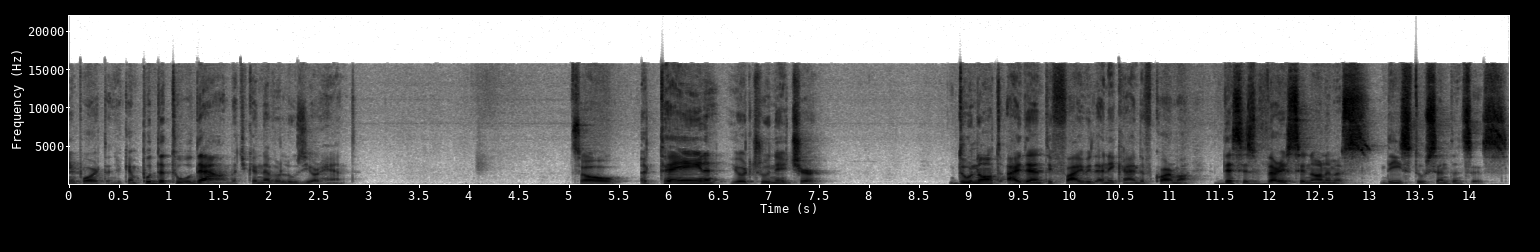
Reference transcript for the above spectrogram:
important. You can put the tool down, but you can never lose your hand. So attain your true nature do not identify with any kind of karma. This is very synonymous, these two sentences.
